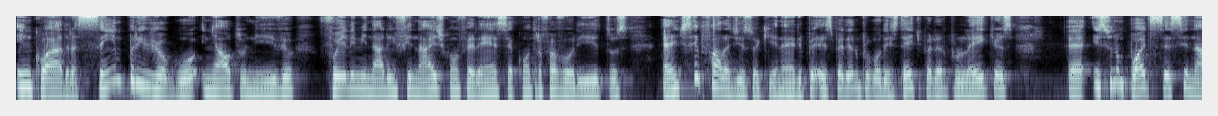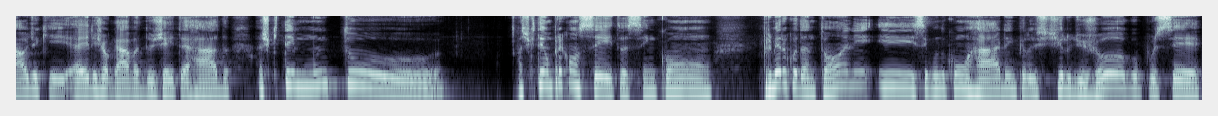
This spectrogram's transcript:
em quadra sempre jogou em alto nível, foi eliminado em finais de conferência contra favoritos. A gente sempre fala disso aqui, né? Eles perderam pro Golden State, perderam pro Lakers, é, isso não pode ser sinal de que é, ele jogava do jeito errado. Acho que tem muito. Acho que tem um preconceito, assim, com. Primeiro com o D'Antoni e segundo com o Harden pelo estilo de jogo, por ser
